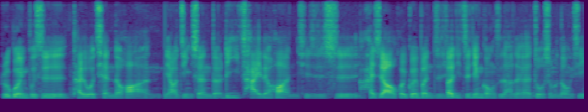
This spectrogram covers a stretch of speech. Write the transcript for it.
如果你不是太多钱的话，你要谨慎的理财的话，你其实是还是要回归本质，到底这间公司它在做什么东西？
